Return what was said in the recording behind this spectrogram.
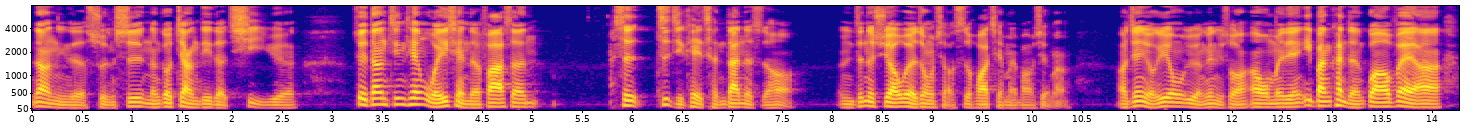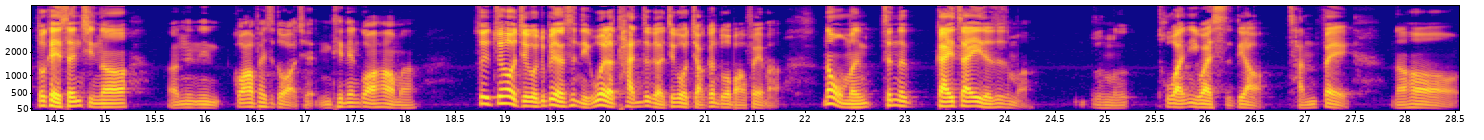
让你的损失能够降低的契约。所以，当今天危险的发生是自己可以承担的时候，你真的需要为了这种小事花钱买保险吗？啊，今天有个业务员跟你说啊，我们连一般看诊挂号费啊都可以申请哦。啊，你你挂号费是多少钱？你天天挂号吗？所以最后结果就变成是你为了贪这个，结果缴更多保费嘛？那我们真的该在意的是什么？什么突然意外死掉、残废，然后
